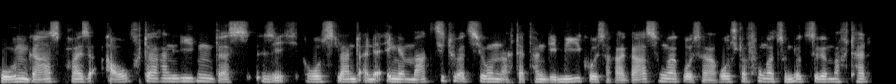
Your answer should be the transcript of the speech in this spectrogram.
hohen Gaspreise auch daran liegen, dass sich Russland eine enge Marktsituation nach der Pandemie, größerer Gashunger, größerer Rohstoffhunger zunutze gemacht hat,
